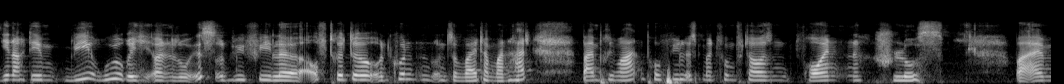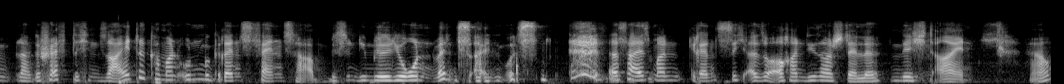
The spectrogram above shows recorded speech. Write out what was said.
je nachdem, wie rührig man so ist und wie viele Auftritte und Kunden und so weiter man hat, beim privaten Profil ist mit 5000 Freunden Schluss. Bei einer geschäftlichen Seite kann man unbegrenzt Fans haben, bis in die Millionen, wenn es sein muss. Das heißt, man grenzt sich also auch an dieser Stelle nicht ein. Ja,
